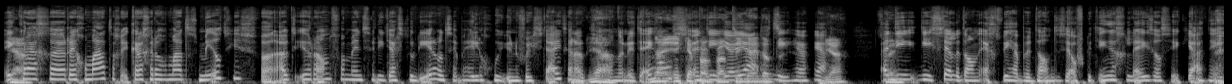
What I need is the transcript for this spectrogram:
Ik, Ja. krijg, eh, regelmatig, ik krijg regelmatig mailtjes van, uit Iran van mensen die daar studeren. Want ze hebben hele goede universiteiten en ook Ja. in het Engels. Nee, ik heb en ook die, wel het idee ja, dat- die, ja. Ja, En die, die stellen dan echt, we hebben dan dezelfde dingen gelezen als ik. Ja, nee,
